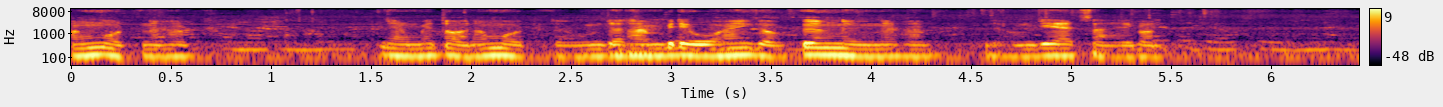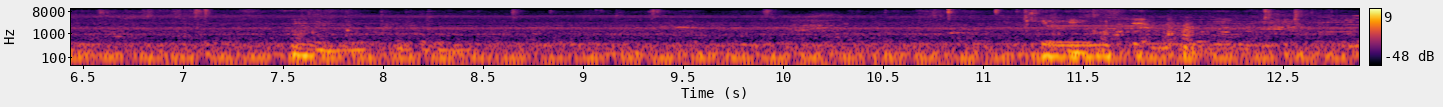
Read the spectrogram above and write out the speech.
ทั้งหมดนะครับ ยังไม่ต่อทั้งหมดเดี๋ยวผมจะทำวิดีโอให้กับเครื่องหนึ่งนะครับ เดี๋ยวผมแยกสายก่อนอะโอเค เปลี่ยนเป็นข้างหลัง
